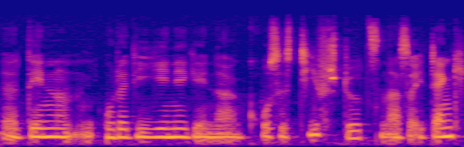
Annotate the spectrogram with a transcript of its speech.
äh, den oder diejenige in ein großes Tief stürzen. Also ich denke,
